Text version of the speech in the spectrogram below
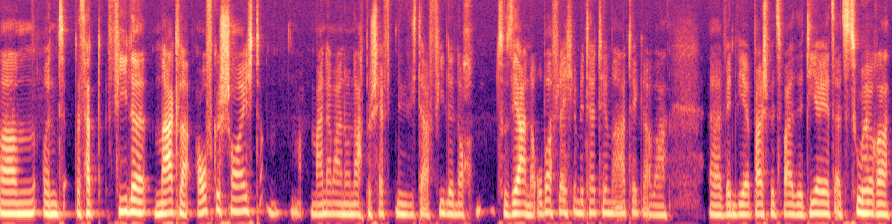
Ähm, und das hat viele Makler aufgescheucht. Meiner Meinung nach beschäftigen sich da viele noch zu sehr an der Oberfläche mit der Thematik. Aber äh, wenn wir beispielsweise dir jetzt als Zuhörer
